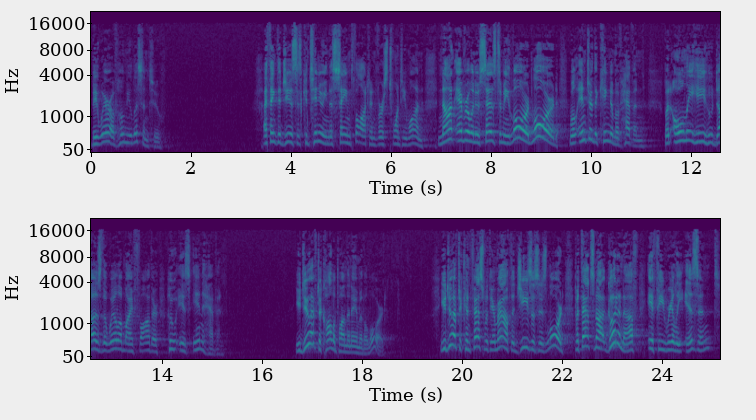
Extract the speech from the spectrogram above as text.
Beware of whom you listen to. I think that Jesus is continuing the same thought in verse 21. Not everyone who says to me, Lord, Lord, will enter the kingdom of heaven, but only he who does the will of my Father who is in heaven. You do have to call upon the name of the Lord. You do have to confess with your mouth that Jesus is Lord, but that's not good enough if he really isn't.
